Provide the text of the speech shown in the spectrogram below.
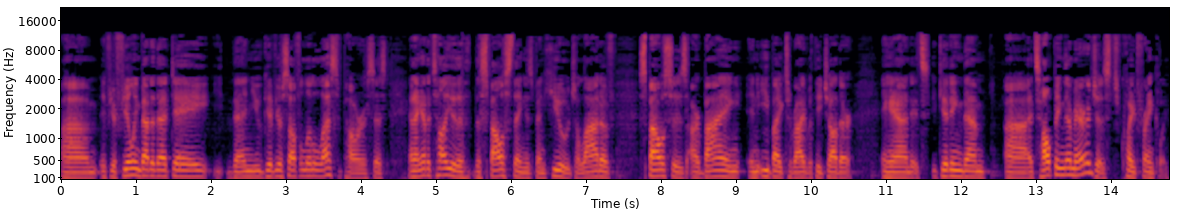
Um, if you're feeling better that day, then you give yourself a little less power assist. And I got to tell you, the, the spouse thing has been huge. A lot of spouses are buying an e-bike to ride with each other and it's getting them uh, it's helping their marriages quite frankly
